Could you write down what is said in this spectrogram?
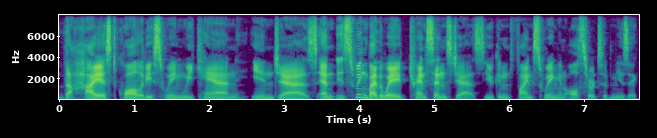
the highest quality swing we can in jazz. And swing, by the way, transcends jazz. You can find swing in all sorts of music.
